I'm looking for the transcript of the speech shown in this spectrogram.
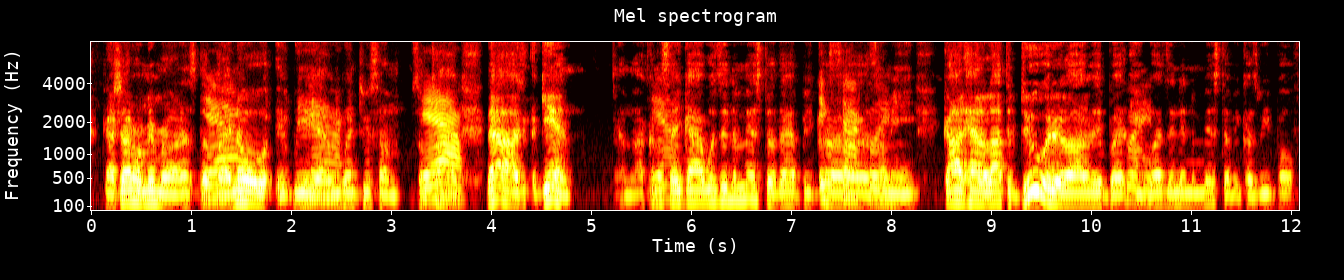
Gosh, I don't remember all that stuff, yeah. but I know it, we yeah. we went through some some yeah. time. Now again, I'm not going to say God was in the midst of that because exactly. I mean God had a lot to do with a lot of it, but right. He wasn't in the midst of it because we both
